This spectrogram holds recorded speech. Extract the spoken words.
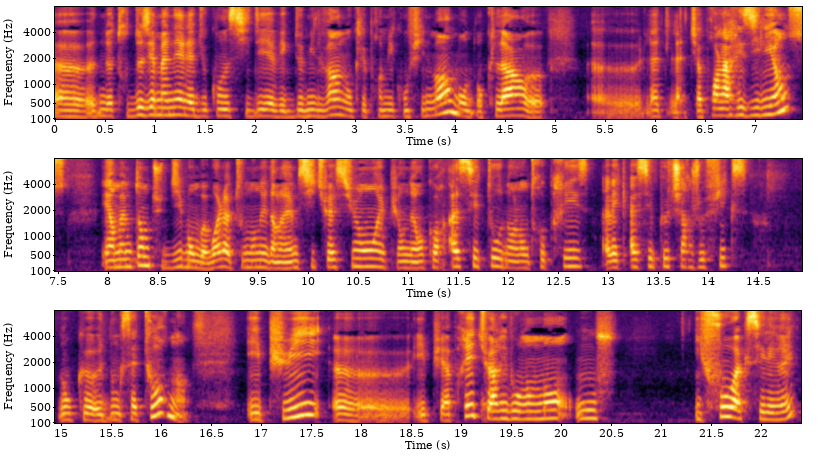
Euh, notre deuxième année, elle a dû coïncider avec 2020, donc les premiers confinements. Bon, donc euh, euh, là, tu apprends la résilience. Et en même temps, tu te dis, bon, ben voilà, tout le monde est dans la même situation, et puis on est encore assez tôt dans l'entreprise, avec assez peu de charges fixes. Donc, donc ça tourne. Et puis, et puis après, tu arrives au moment où il faut accélérer,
